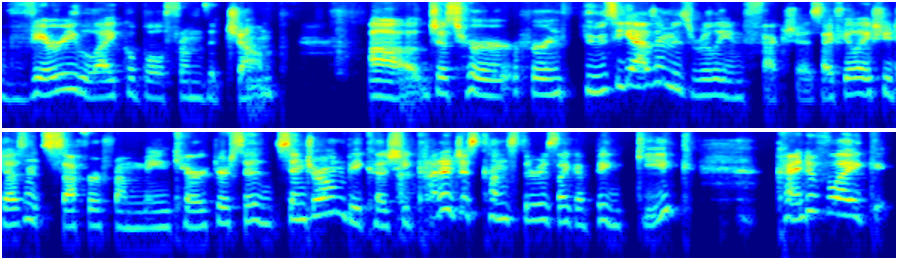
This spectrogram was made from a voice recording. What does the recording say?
very likable from the jump. Uh, just her her enthusiasm is really infectious. I feel like she doesn't suffer from main character sy- syndrome because she kind of just comes through as like a big geek, kind of like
